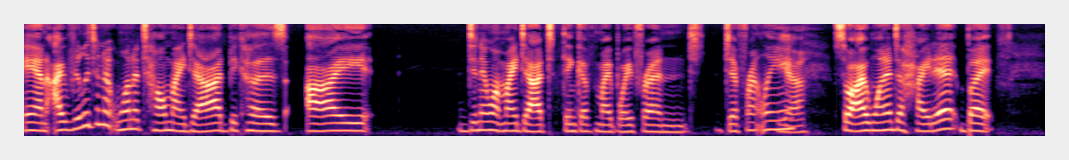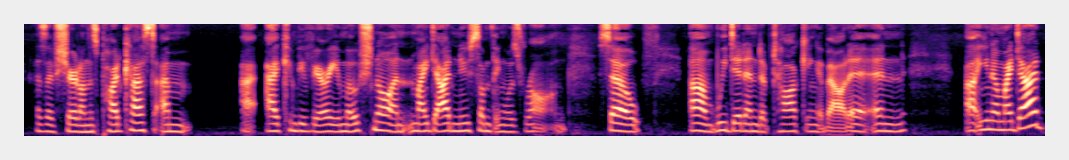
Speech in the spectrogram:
and I really didn't want to tell my dad because I didn't want my dad to think of my boyfriend differently. Yeah. So I wanted to hide it, but as I've shared on this podcast, I'm I, I can be very emotional, and my dad knew something was wrong. So um, we did end up talking about it, and uh, you know, my dad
